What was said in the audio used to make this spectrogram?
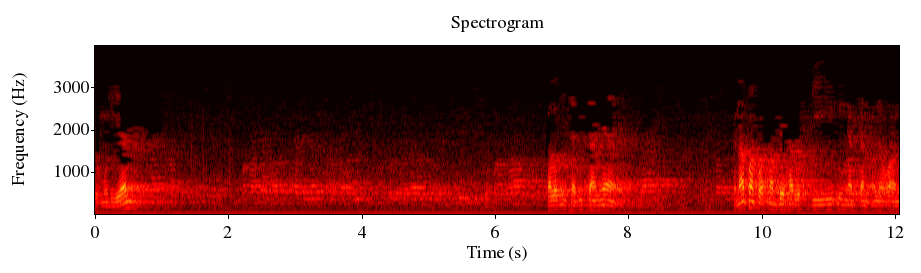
Kemudian kalau bisa ditanya kenapa kok sampai harus diingatkan oleh orang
